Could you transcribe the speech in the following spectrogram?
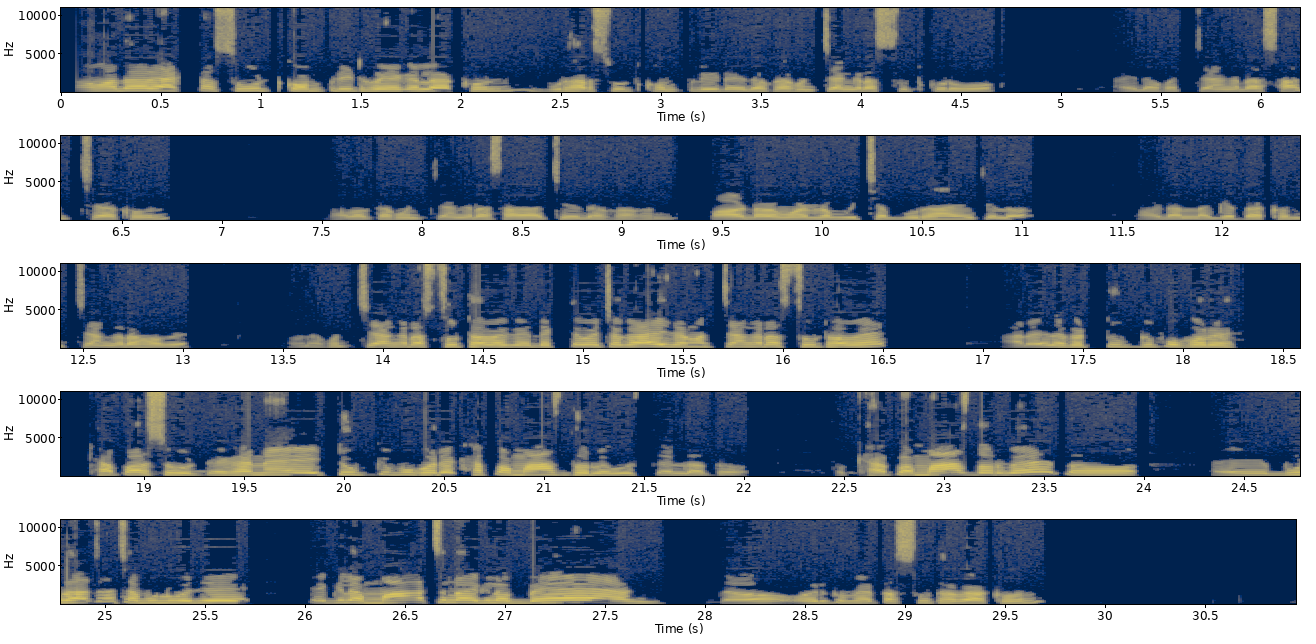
আমাদের একটা শ্যুট কমপ্লিট হয়ে গেল এখন বুড়ার শ্যুট কমপ্লিট এই দেখো এখন চ্যাংরা শ্যুট করবো এই দেখো চ্যাংরা সাজছে এখন বাবাকে এখন চ্যাংরা সাজাচ্ছে এই দেখো এখন পাউডার মাউডার মুছে বুড়া হয়েছিল পাউডার লাগে তো এখন চ্যাংরা হবে এখন এখন চ্যাংরা শ্যুট হবে দেখতে পাচ্ছ গাই যখন চ্যাংরা শ্যুট হবে আর এই দেখো টুপকি পুকুরে খেপার শ্যুট এখানে এই টুপকি পুকুরে খেপা মাছ ধরবে, বুঝতে পারলা তো? তো খেপা মাছ ধরবে, তো এই বুড়া চাচা বলব যে, এগুলা মাছ না, এগুলা ব্যাং তো ওইরকম একটা শ্যুট হবে এখন।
